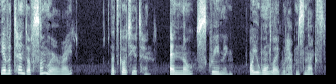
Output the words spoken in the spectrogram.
You have a tent off somewhere, right? Let's go to your tent. And no screaming, or you won't like what happens next.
